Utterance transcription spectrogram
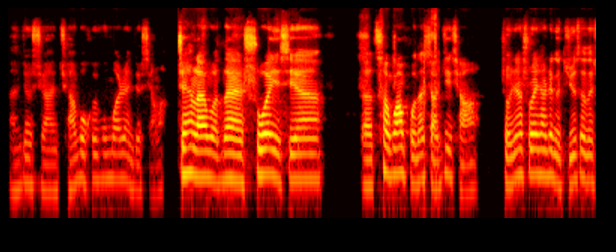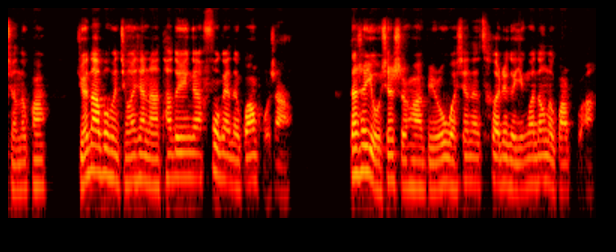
嗯，就选全部恢复默认就行了。接下来我再说一些呃测光谱的小技巧。首先说一下这个橘色的选择框，绝大部分情况下呢，它都应该覆盖在光谱上。但是有些时候啊，比如我现在测这个荧光灯的光谱啊。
